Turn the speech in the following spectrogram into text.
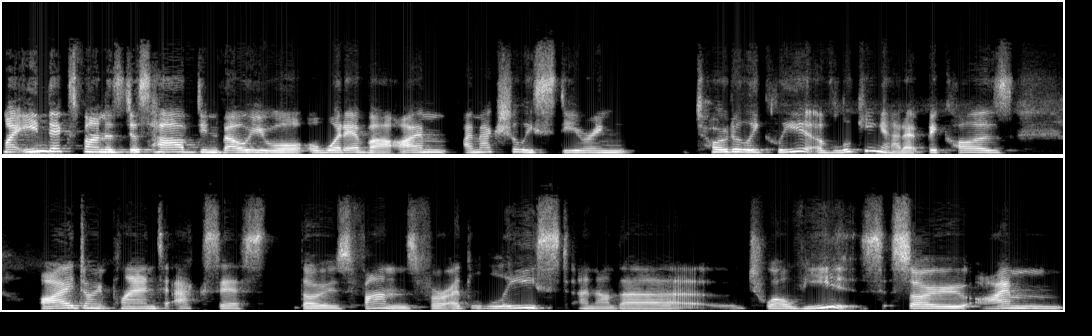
My index fund has just halved in value or, or whatever i'm i'm actually steering totally clear of looking at it because I don't plan to access those funds for at least another 12 years. So I'm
